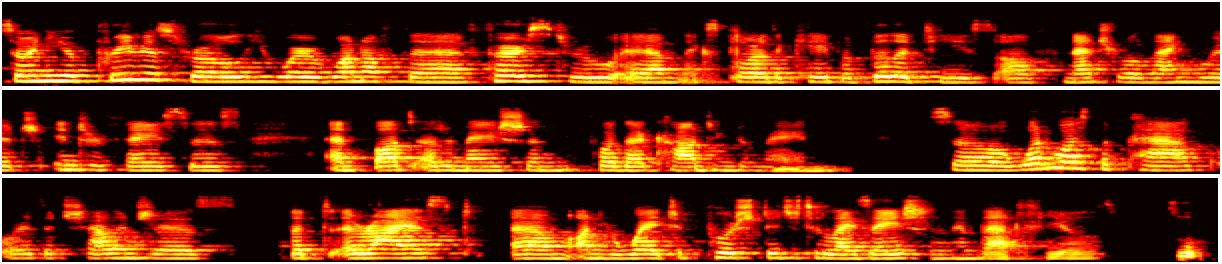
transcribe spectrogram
So, in your previous role, you were one of the first to um, explore the capabilities of natural language interfaces and bot automation for the accounting domain. So, what was the path or the challenges that arose um, on your way to push digitalization in that field? So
